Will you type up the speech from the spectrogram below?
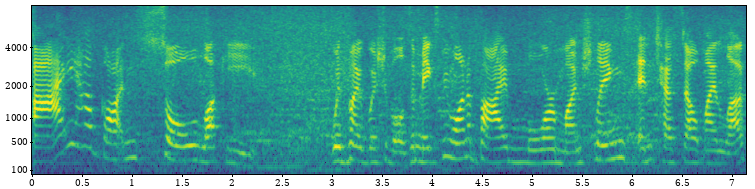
I have gotten so lucky with my wishables. It makes me want to buy more munchlings and test out my luck,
